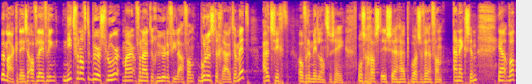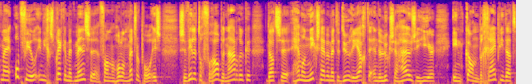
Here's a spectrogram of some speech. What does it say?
We maken deze aflevering niet vanaf de beursvloer, maar vanuit de gehuurde villa van Boelens de Gruiter. Met uitzicht over de Middellandse Zee. Onze gast is uh, Huip van Annexum. Ja, wat mij opviel in die gesprekken met mensen van Holland Metropol is... ze willen toch vooral benadrukken dat ze helemaal niks hebben... met de dure jachten en de luxe huizen hier in Cannes. Begrijp je dat,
